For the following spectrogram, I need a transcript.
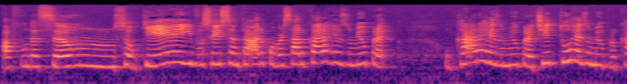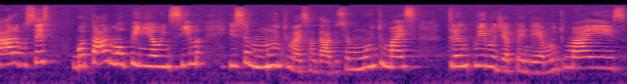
a fundação não sei o que, e vocês sentaram, conversaram, o cara resumiu pra o cara resumiu para ti, tu resumiu pro cara, vocês botaram uma opinião em cima. Isso é muito mais saudável, isso é muito mais tranquilo de aprender, é muito mais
